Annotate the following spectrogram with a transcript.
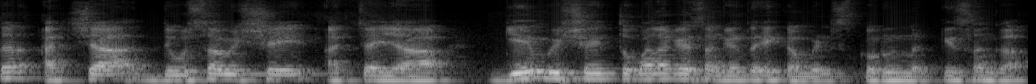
तर आजच्या दिवसाविषयी आजच्या या गेमविषयी तुम्हाला काय सांगायचं हे कमेंट्स करून नक्की सांगा.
